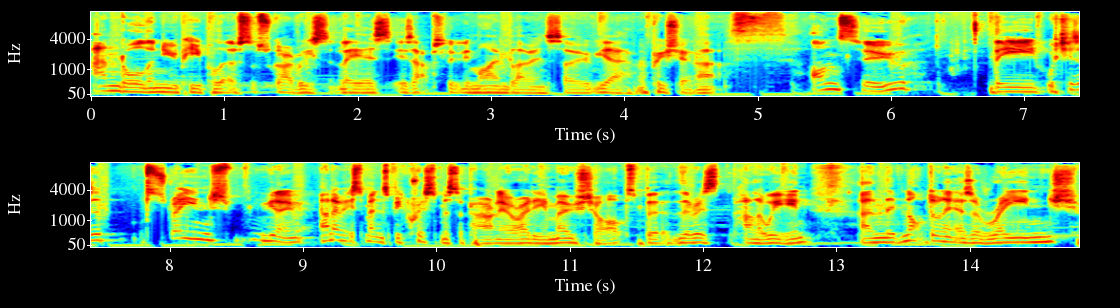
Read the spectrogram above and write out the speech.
And all the new people that have subscribed recently is, is absolutely mind blowing. So, yeah, appreciate that. On to the which is a strange you know i know it's meant to be christmas apparently already in most shops but there is halloween and they've not done it as a range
